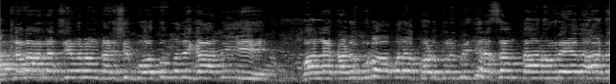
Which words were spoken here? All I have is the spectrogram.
అట్లా వాళ్ళ జీవనం కలిసిపోతున్నది కానీ వాళ్ళ కడుపు లోపల కొడుకులు బిడ్డల సంతానం లేదాట.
